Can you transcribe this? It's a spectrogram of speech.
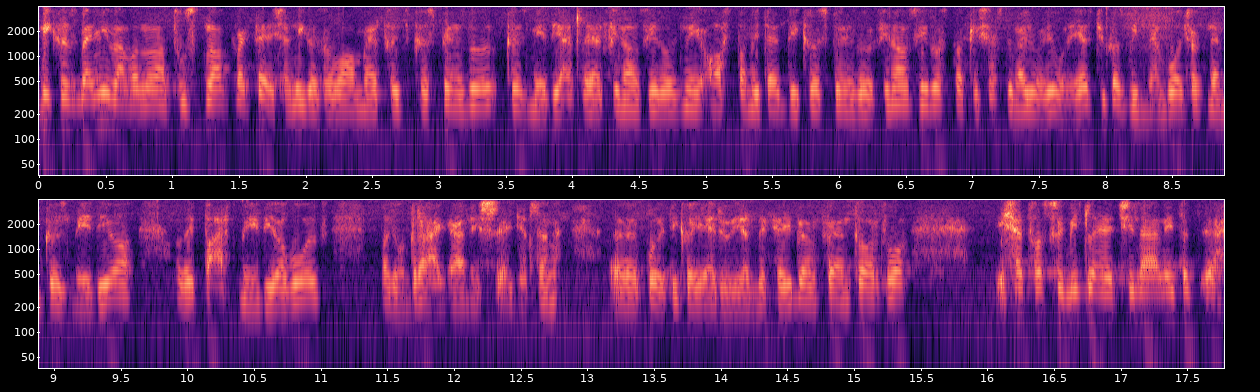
Miközben nyilvánvalóan a Tusknak meg teljesen igaza van, mert hogy közpénzből közmédiát lehet finanszírozni, azt, amit eddig közpénzből finanszíroztak, és ezt nagyon jól értjük, az minden volt, csak nem közmédia, az egy pártmédia volt, nagyon drágán és egyetlen politikai erő érdekeiben fenntartva. És hát az, hogy mit lehet csinálni, tehát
